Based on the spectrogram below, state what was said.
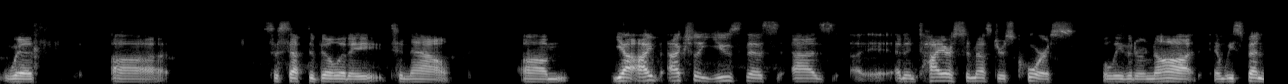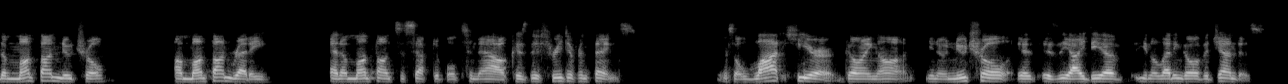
with uh, susceptibility to now. Um, yeah, I've actually used this as a, an entire semester's course, believe it or not. And we spend a month on neutral, a month on ready, and a month on susceptible to now, because they're three different things there's a lot here going on. You know, neutral is, is the idea of, you know, letting go of agendas.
